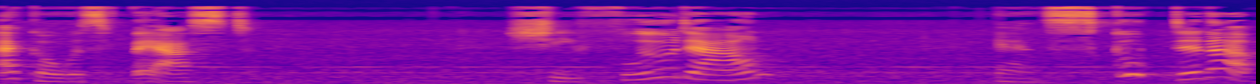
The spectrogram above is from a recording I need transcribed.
Echo was fast. She flew down and scooped it up.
